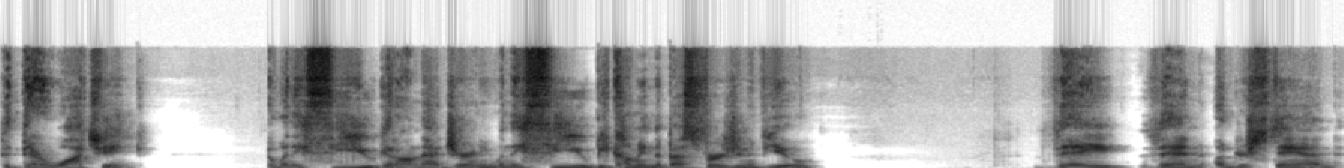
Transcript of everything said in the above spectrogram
that they're watching. And when they see you get on that journey, when they see you becoming the best version of you, they then understand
